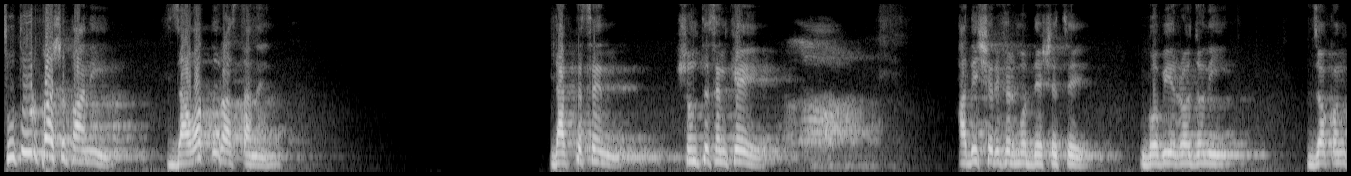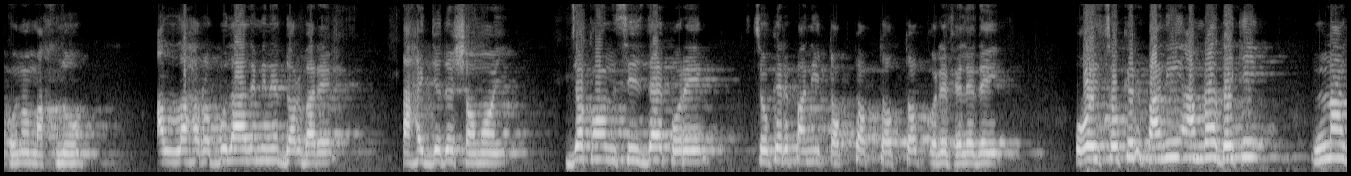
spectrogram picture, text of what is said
সুতুর পাশে পানি, যাওয়ার তো রাস্তা নেই। ডাকতেছেন, শুনতেছেন কে? হাদিস শরীফের মধ্যে এসেছে, গভীর রজনী, যখন কোনো মাখলুক আল্লাহ রব্বুল আলমিনের দরবারে তাহাজ্যদের সময় যখন সিজদায় পড়ে, চোখের পানি টপ টপ টপ টপ করে ফেলে দেয়, ওই চোখের পানি আমরা দেখি নাক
